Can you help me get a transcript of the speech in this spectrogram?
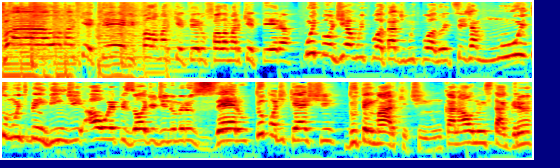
Fala marqueteiro e fala marqueteiro, fala marqueteira. Muito bom dia, muito boa tarde, muito boa noite. Seja muito, muito bem-vindo ao episódio de número zero do podcast do Tem Marketing, um canal no Instagram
